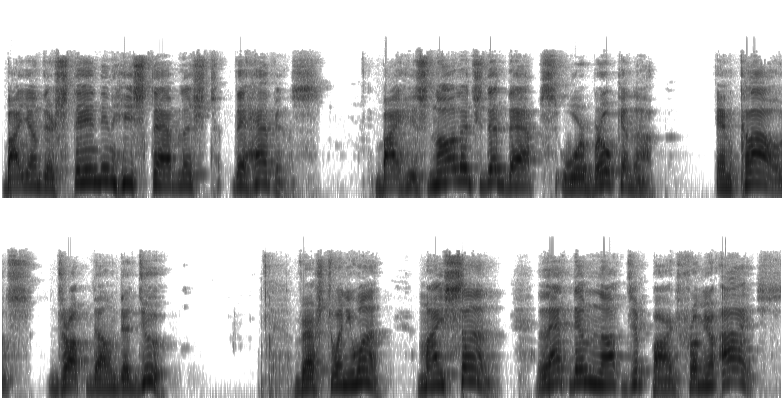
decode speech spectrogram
By understanding, he established the heavens. By his knowledge, the depths were broken up, and clouds dropped down the dew. Verse 21 My son, let them not depart from your eyes.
